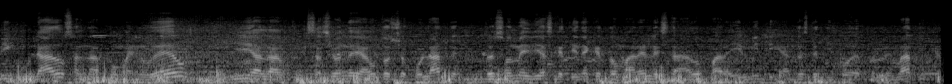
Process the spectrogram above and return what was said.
vinculados al narcomenudeo y a la utilización de autos chocolate. Entonces son medidas que tiene que tomar el Estado para ir mitigando este tipo de problemáticas.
